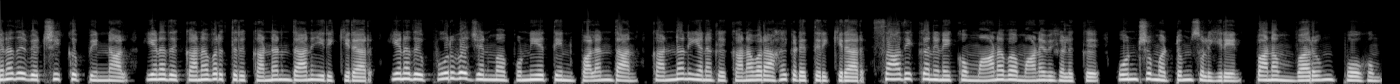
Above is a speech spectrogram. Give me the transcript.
எனது வெற்றிக்கு பின்னால் எனது கணவர் திரு. கண்ணன் தான் இருக்கிறார். எனது பூர்வ ஜென்ம புண்ணியத்தின் பலன்தான் கண்ணன் எனக்கு கணவராக கிடைத்திருக்கிறார். சாதிக்க நினைக்கும் மாணவ மாணவிகளுக்கு ஒன்று மட்டும் சொல்கிறேன். பணம் வரும் போகும்.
